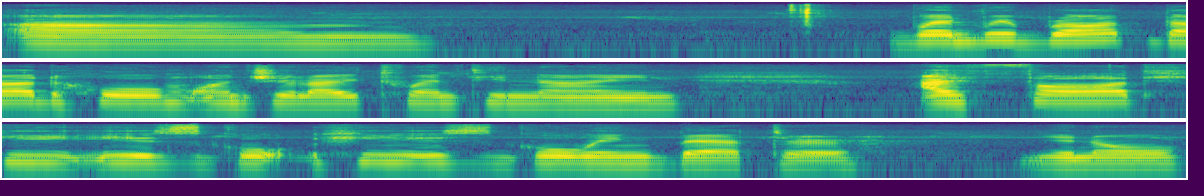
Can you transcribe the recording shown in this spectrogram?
Um, when we brought dad home on July 29, I thought he is go he is going better you know.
